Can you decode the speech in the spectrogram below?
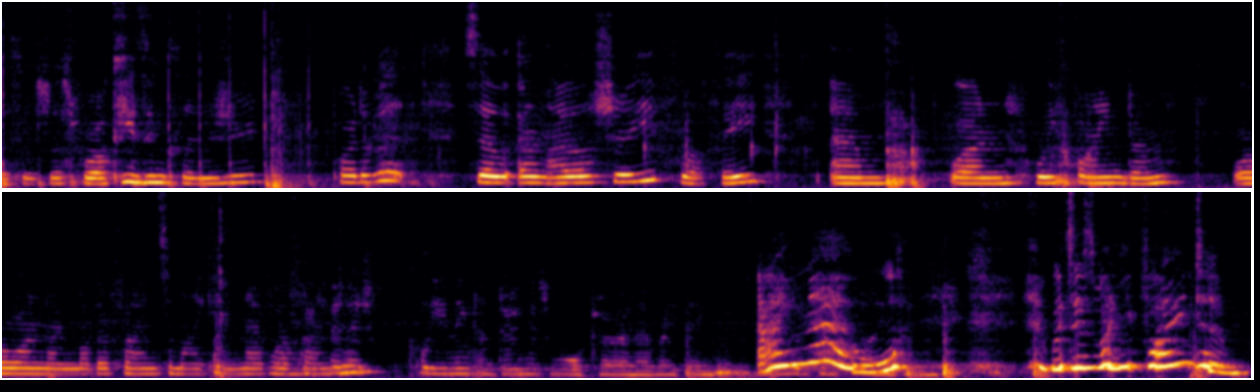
this is just Rocky's enclosure part of it. So, um, I will show you Fluffy, um, when we find him, or when my mother finds him. I can never When find him. cleaning and doing his water and everything. I then we can know. Which is when you find him.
